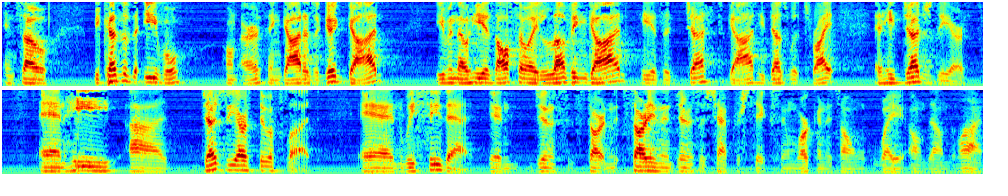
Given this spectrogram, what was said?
And so, because of the evil on earth, and God is a good God, even though He is also a loving God, He is a just God, He does what's right, and he judged the earth. And he uh, judged the earth through a flood. And we see that in Genesis, starting, starting in Genesis chapter 6 and working its own way on down the line.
